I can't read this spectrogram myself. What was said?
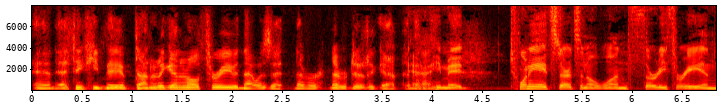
and I think he may have done it again in 03, and that was it. Never, never did it again. And Yeah, he made 28 starts in 01, 33 in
